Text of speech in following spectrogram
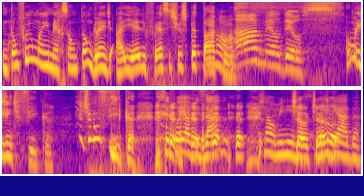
Então foi uma imersão tão grande. Aí ele foi assistir o espetáculo. Nossa. Ah, meu Deus. Como a gente fica? A gente não fica. Você foi avisado? tchau, meninos. Tchau, tchau. Obrigada.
